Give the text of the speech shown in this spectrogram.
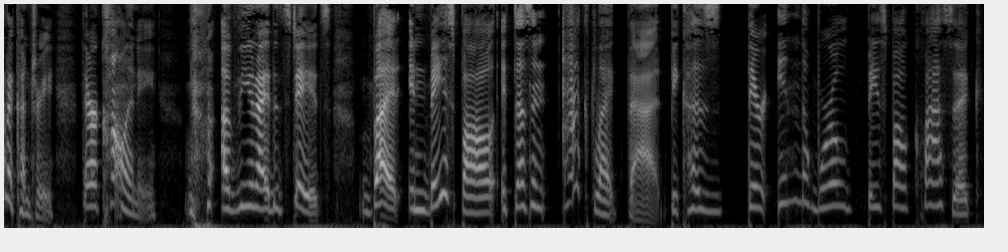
not a country. They're a colony of the United States. But in baseball, it doesn't act like that because they're in the World Baseball Classic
